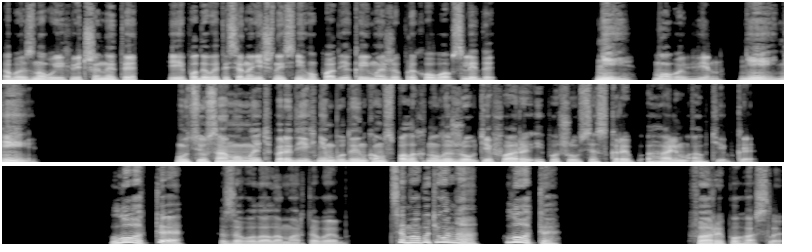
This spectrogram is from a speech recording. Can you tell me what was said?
аби знову їх відчинити і подивитися на нічний снігопад, який майже приховував сліди. Ні, мовив він. Ні, ні. У цю саму мить перед їхнім будинком спалахнули жовті фари і почувся скрип гальм автівки. Лотте. заволала Марта Веб. Це, мабуть, вона. Лотте. Фари погасли.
